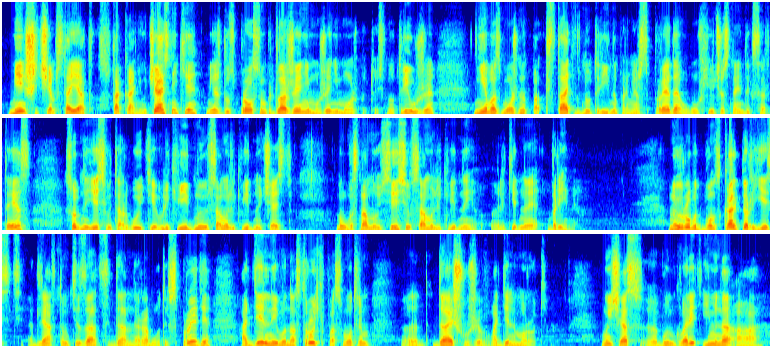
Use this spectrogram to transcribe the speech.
меньше, чем стоят в стакане участники, между спросом и предложением уже не может быть. То есть внутри уже невозможно стать внутри, например, спреда у фьючерс на индекс РТС, особенно если вы торгуете в ликвидную, самую ликвидную часть, ну, в основную сессию, в самое ликвидное, ликвидное время. Ну и робот Bond Scalper есть для автоматизации данной работы в спреде. Отдельные его настройки посмотрим э, дальше уже в отдельном уроке мы сейчас э, будем говорить именно о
